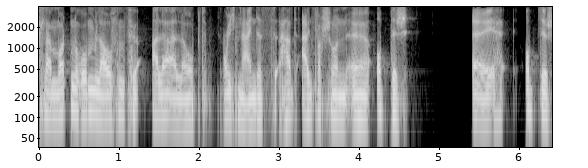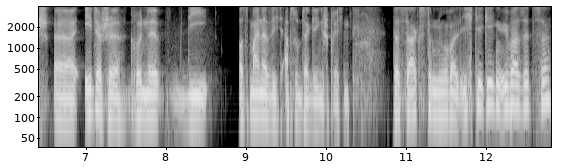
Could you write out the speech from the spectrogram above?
Klamotten rumlaufen für alle erlaubt. ich, nein, das hat einfach schon äh, optisch, äh, optisch äh, ethische Gründe, die aus meiner Sicht absolut dagegen sprechen. Das sagst du nur, weil ich dir gegenüber sitze.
